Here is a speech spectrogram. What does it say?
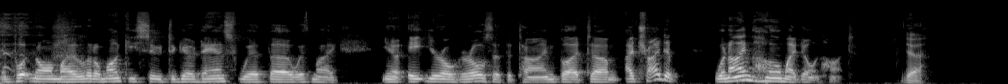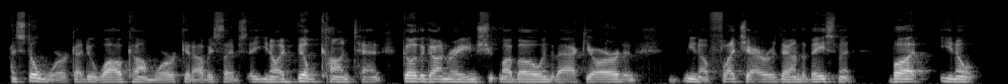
and putting on my little monkey suit to go dance with uh, with my you know eight year old girls at the time. But um, I tried to when I'm home I don't hunt. Yeah. I still work. I do Wildcom work, and obviously, I'm, you know, I build content, go to the gun range, shoot my bow in the backyard, and you know, fletch arrows down the basement. But you know,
